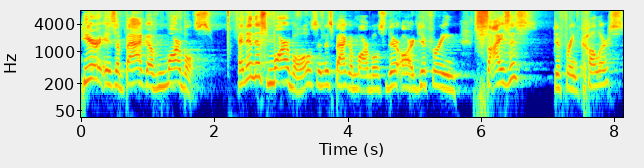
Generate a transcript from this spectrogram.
here is a bag of marbles. And in this marbles, in this bag of marbles, there are differing sizes, differing colors.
